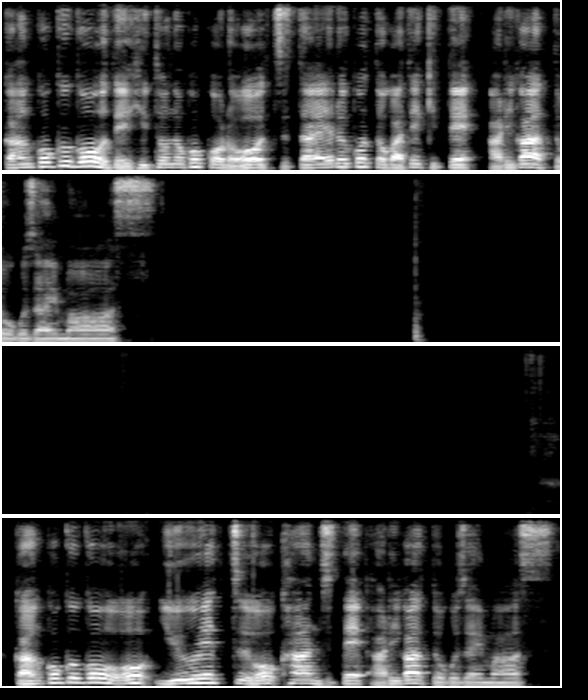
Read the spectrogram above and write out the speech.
韓国語で人の心を伝えることができてありがとうございます。韓国語を優越を感じてありがとうございます。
